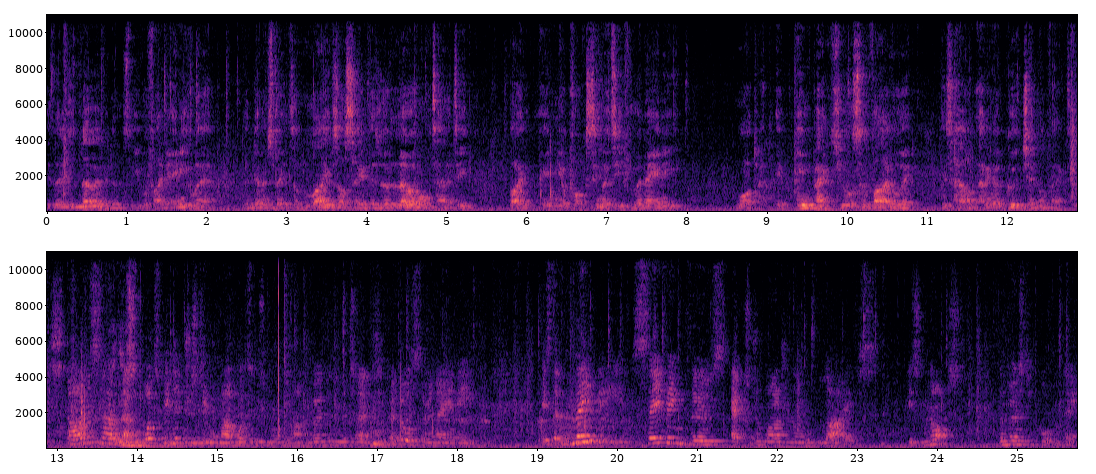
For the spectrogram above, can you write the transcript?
is there is no evidence that you will find anywhere that demonstrates that lives are saved. There's a lower mortality by in your proximity from an A&E. What impacts your survival rate is how, having a good general practice. Now, I understand that, what's been interesting about what's been brought up, both in maternity hmm. and also in A&E, is that maybe saving those extra marginal lives is not the most important thing.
